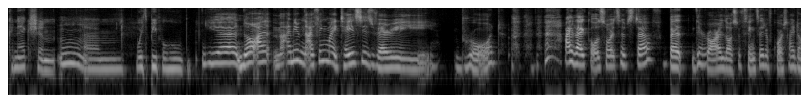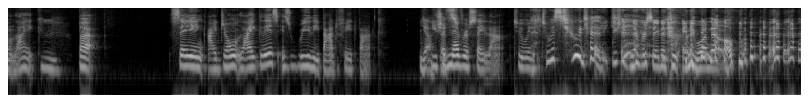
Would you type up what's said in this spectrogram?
connection um, with people who. Yeah, no, I, I mean, I think my taste is very broad. I like all sorts of stuff, but there are lots of things that, of course, I don't like. But saying I don't like this is really bad feedback. Yeah, you should never say that to a to a student. You should never say that to anyone. no. though.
